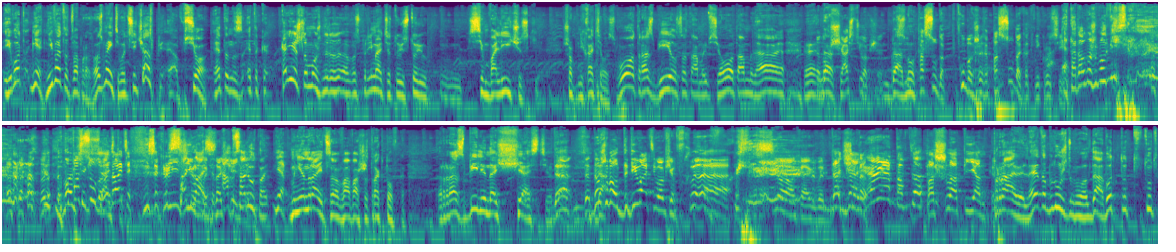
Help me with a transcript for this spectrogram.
и вот, нет, не в этот вопрос. Вот смотрите, вот сейчас все, это, это, конечно, можно воспринимать эту историю символически, чтобы не хотелось. Вот, разбился там и все, там, да. э, Ну, да. к счастью вообще. Да, Посу- ну- Посуда. Кубок же это посуда, как ни крути. Это же был весь. Ну, посуда, давайте не сакрализировать абсолютно. Нет, мне нравится ва- ваша трактовка. Разбили на счастье, да? Нужно было добивать его вообще. Все, как бы. Да? Это, да. Пошла пьянка. Правильно, это нужно было, да. Вот тут, тут,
